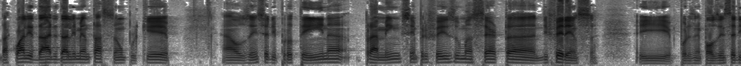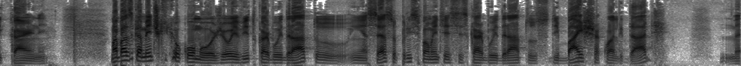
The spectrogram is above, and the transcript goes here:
da qualidade da alimentação, porque a ausência de proteína para mim sempre fez uma certa diferença. E, por exemplo, a ausência de carne. Mas basicamente o que, eu como hoje? Eu evito carboidrato em excesso, principalmente esses carboidratos de baixa qualidade. Né?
